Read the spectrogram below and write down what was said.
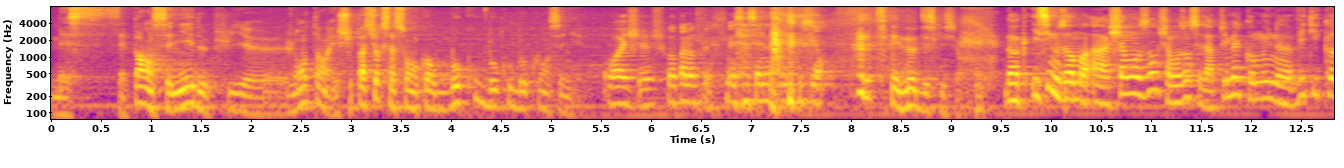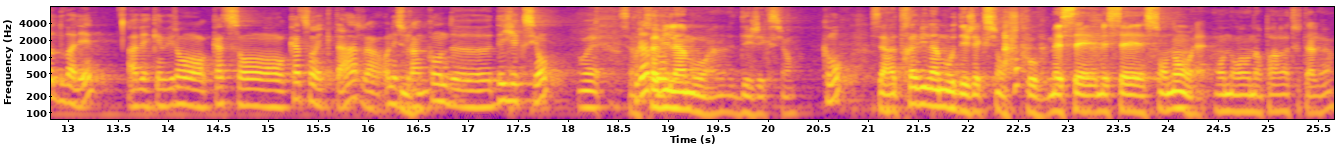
mais c'est pas enseigné depuis euh, longtemps. Et je suis pas sûr que ça soit encore beaucoup, beaucoup, beaucoup enseigné. Ouais, je, je crois pas non plus. Mais ça, c'est une autre discussion. c'est une autre discussion. Donc ici, nous sommes à Chamozon. Chamozon, c'est la première commune viticole de Valais, avec environ 400, 400 hectares. On est sur un mhm. camp d'éjection. Ouais, c'est un très vilain mot, hein, d'éjection. Comment? C'est un très vilain mot d'éjection, je trouve. mais c'est son nom, on, en parlera tout à l'heure.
